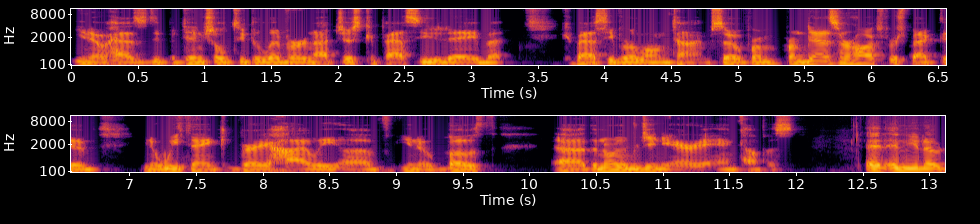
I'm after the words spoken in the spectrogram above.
you know has the potential to deliver not just capacity today but capacity for a long time so from from data center hawks perspective you know we think very highly of you know both uh, the Northern Virginia area and Compass. And and you know,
